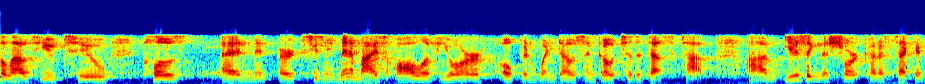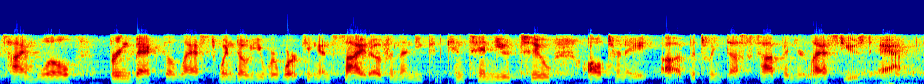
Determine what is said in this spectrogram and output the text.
allows you to close and min, or excuse me, minimize all of your open windows and go to the desktop. Um, using the shortcut a second time will bring back the last window you were working inside of, and then you can continue to alternate uh, between desktop and your last used app.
